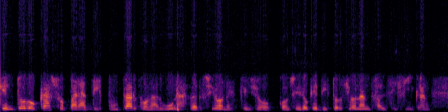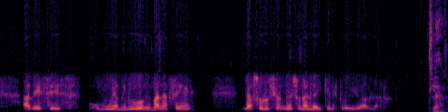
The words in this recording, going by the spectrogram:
que en todo caso para disputar con algunas versiones que yo considero que distorsionan, falsifican, a veces o muy a menudo de mala fe, la solución no es una ley que les prohíba hablar. Claro.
